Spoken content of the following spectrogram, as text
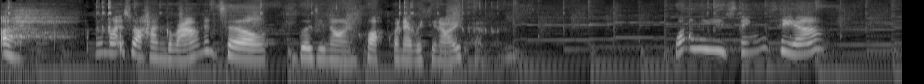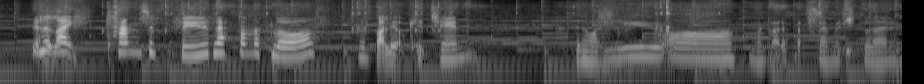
Oh, we might as well hang around until bloody nine o'clock when everything opens. What are these things here? They look like cans of food left on the floor. We've got a little kitchen. I don't know what you are. Oh my god, I've got so much to learn.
